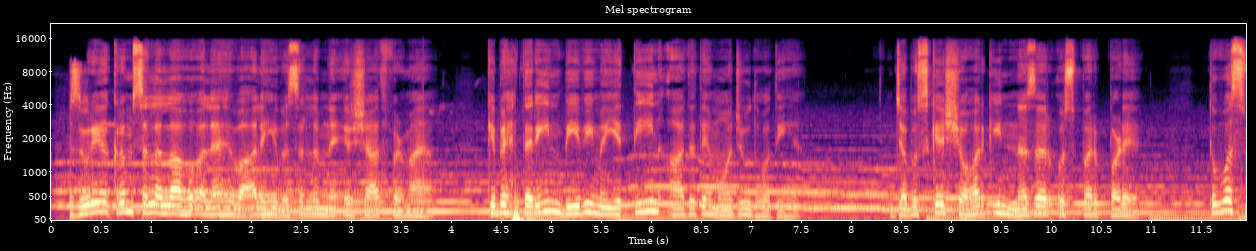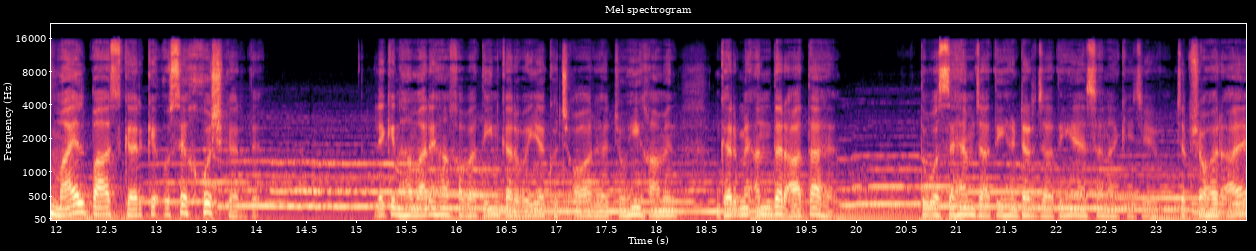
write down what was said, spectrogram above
हजूर अक्रम वसल्लम ने इरशाद फरमाया कि बेहतरीन बीवी में ये तीन आदतें मौजूद होती हैं। जब उसके शोहर की नज़र उस पर पड़े तो वह स्माइल पास करके उसे खुश कर दे। लेकिन हमारे यहाँ ख़वातीन का रवैया कुछ और है। जो ही खामिन घर में अंदर आता है तो वो सहम जाती हैं, डर जाती हैं, ऐसा ना कीजिए। जब शोहर आए,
